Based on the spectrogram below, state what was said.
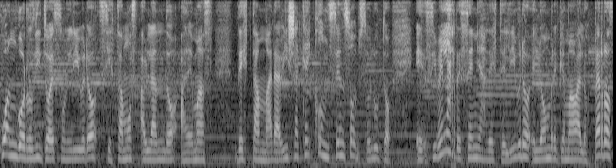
cuán gordito es un libro, si estamos hablando además de esta maravilla, que hay consenso absoluto. Eh, si ven las reseñas de este libro, El hombre que amaba a los perros,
